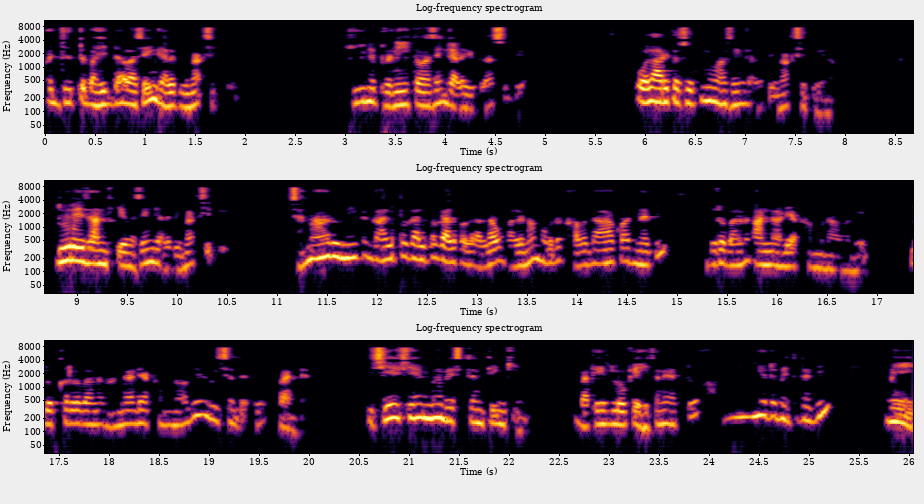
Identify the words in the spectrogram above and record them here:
අජත්ත බහිද්දා වශයෙන් ගැලපීමක් සිදු වෙනවා. කීන ප්‍රනීත වශයෙන් ගැලපීමක් සිදු වෙනවා. ඕලාරික සුක්ම වශයෙන් ගැලපීමක් සිදු වෙනවා. දුරේ සාන්තික වශයෙන් ගැලපීමක් සිදු වෙනවා. සමහර මේක ගල්ප ගල්ප ගල්ප ගලව බලනවා මොකද කවදාකවත් නැති දුර බලන කණ්ණාඩියක් හම්බුනා වගේ ලොක් කරලා බලන කණ්ණාඩියක් හම්බුනා වගේ විසඳ ගන්න. විශේෂයෙන්ම වෙස්ටර්න් තින්කින් බටහිර ලෝකයේ හිතන ඇත්තෝ අනියට මෙතනදී මේ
